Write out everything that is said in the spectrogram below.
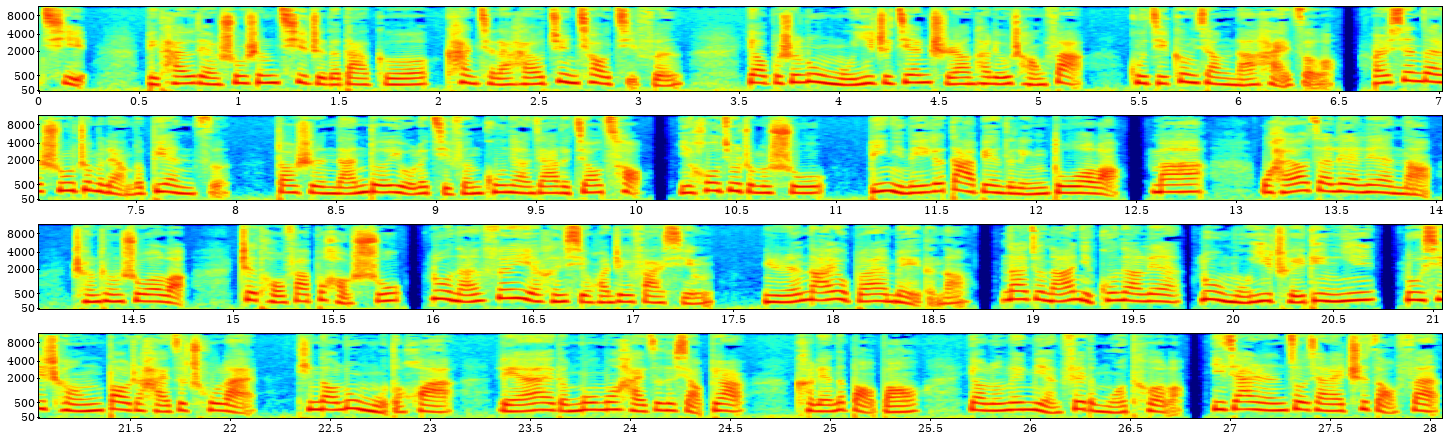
气，比她有点书生气质的大哥看起来还要俊俏几分。要不是陆母一直坚持让她留长发，估计更像个男孩子了。而现在梳这么两个辫子，倒是难得有了几分姑娘家的娇俏。以后就这么梳，比你那一个大辫子灵多了。妈，我还要再练练呢。程程说了，这头发不好梳。陆南飞也很喜欢这个发型。女人哪有不爱美的呢？那就拿你姑娘练。陆母一锤定音。陆西城抱着孩子出来，听到陆母的话，怜爱的摸摸孩子的小辫儿。可怜的宝宝要沦为免费的模特了。一家人坐下来吃早饭，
